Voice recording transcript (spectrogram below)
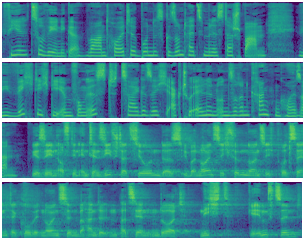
Viel zu wenige, warnt heute Bundesgesundheitsminister Spahn. Wie wichtig die Impfung ist, zeige sich aktuell in unseren Krankenhäusern. Wir sehen auf den Intensivstationen, dass über 90, 95 Prozent der Covid-19 behandelten Patienten dort nicht geimpft sind.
